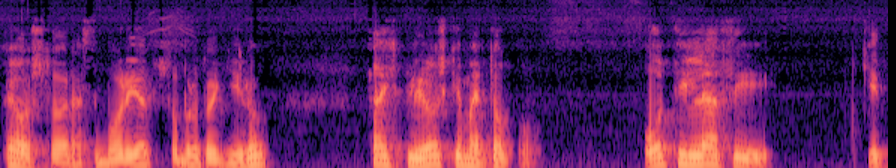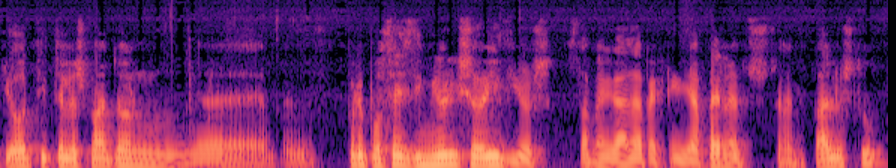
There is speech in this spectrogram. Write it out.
έως τώρα στην πορεία του στον πρώτο γύρο, θα έχει πληρώσει και με τόπο. Ό,τι λάθη και ότι τέλος πάντων ε, προποθέσει δημιούργησε ο ίδιος στα μεγάλα παιχνίδια απέναντι στους αντιπάλους του,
